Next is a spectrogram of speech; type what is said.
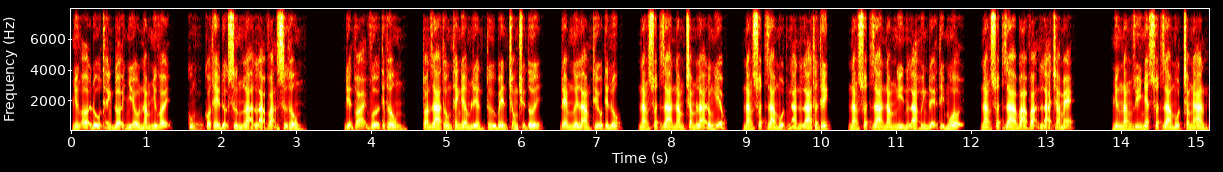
nhưng ở đổ thành đợi nhiều năm như vậy, cũng có thể được xưng là là vạn sự thông. Điện thoại vừa tiếp thông, toàn gia thống thanh âm liền từ bên trong chuyển tới, đem ngươi làm thiếu tiền lúc, năng suất ra năm trăm là đồng nghiệp, năng suất ra một ngàn là thân thích, năng suất ra năm nghìn là huynh đệ tỷ muội, năng suất ra ba vạn là cha mẹ. Nhưng năng duy nhất xuất ra một trăm ngàn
